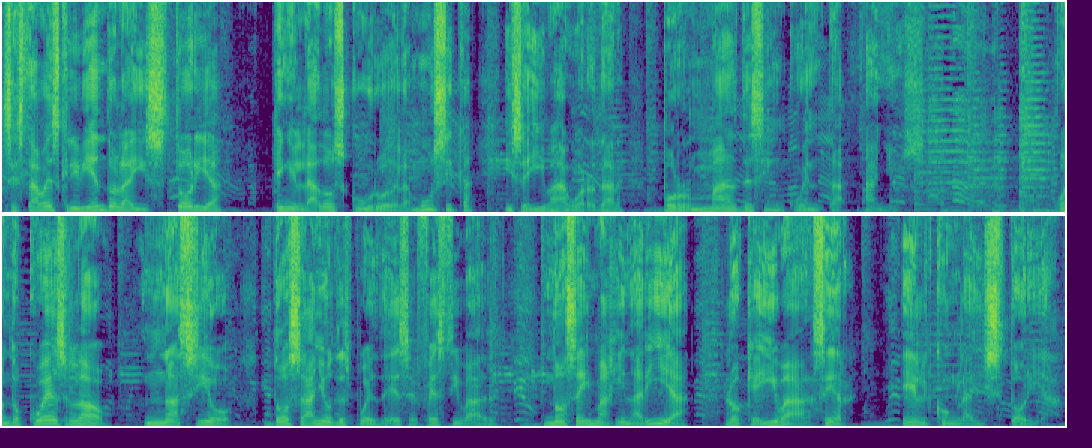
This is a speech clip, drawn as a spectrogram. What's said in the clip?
se estaba escribiendo la historia en el lado oscuro de la música y se iba a guardar por más de 50 años. Cuando Questlove nació dos años después de ese festival, no se imaginaría lo que iba a hacer él con la historia.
